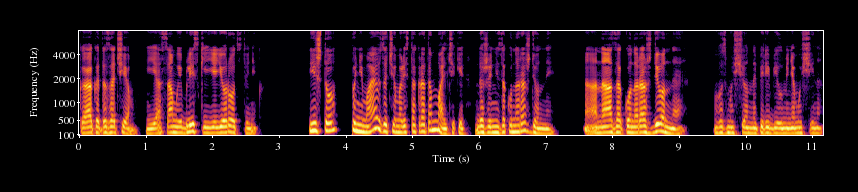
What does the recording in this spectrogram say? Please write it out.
«Как это зачем? Я самый близкий ее родственник. «И что? Понимаю, зачем аристократам мальчики, даже незаконнорожденные». «Она законорожденная», — возмущенно перебил меня мужчина.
